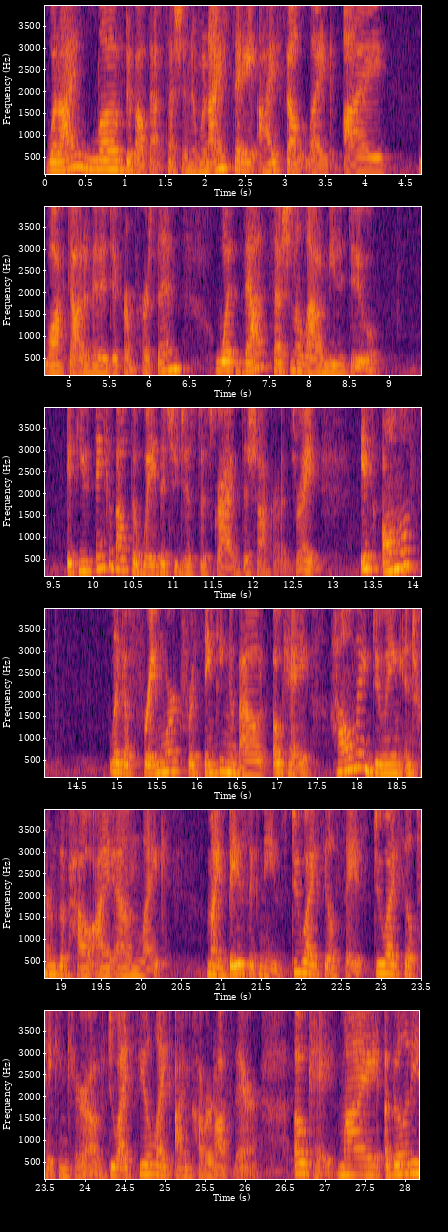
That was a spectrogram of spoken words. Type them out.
what I loved about that session and when I say I felt like I walked out of it a different person, what that session allowed me to do if you think about the way that you just described the chakras, right? It's almost like a framework for thinking about okay, how am I doing in terms of how I am like my basic needs? Do I feel safe? Do I feel taken care of? Do I feel like I'm covered off there? Okay, my ability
